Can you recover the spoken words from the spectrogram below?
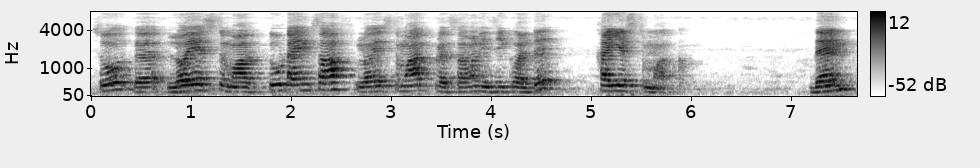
So the lowest mark 2 times of lowest mark plus 7 is equal to highest mark. Then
